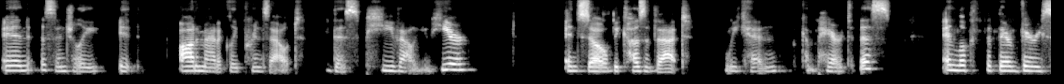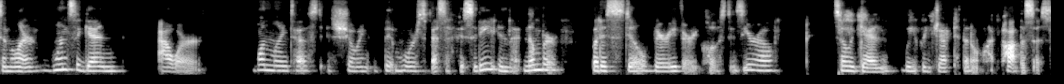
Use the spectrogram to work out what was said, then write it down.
And essentially it automatically prints out this p-value here and so because of that, we can compare to this and look that they're very similar. Once again, our one-line test is showing a bit more specificity in that number, but is still very, very close to zero. So again, we reject the null hypothesis.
